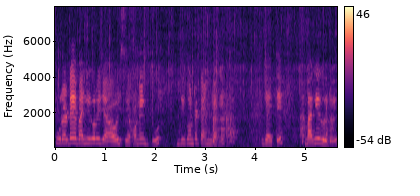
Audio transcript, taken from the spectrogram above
পুরাটাই বাইকে করে যাওয়া হয়েছে, অনেক দূর, দুই ঘণ্টা টাইম লাগে যাইতে। বাঘে গইরই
